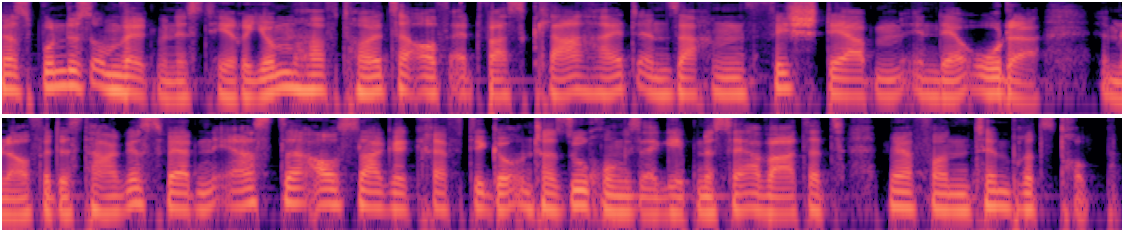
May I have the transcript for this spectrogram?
Das Bundesumweltministerium hofft heute auf etwas Klarheit in Sachen Fischsterben in der Oder. Im Laufe des Tages werden erste aussagekräftige Untersuchungsergebnisse erwartet. Mehr von Tim Britztrupp.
